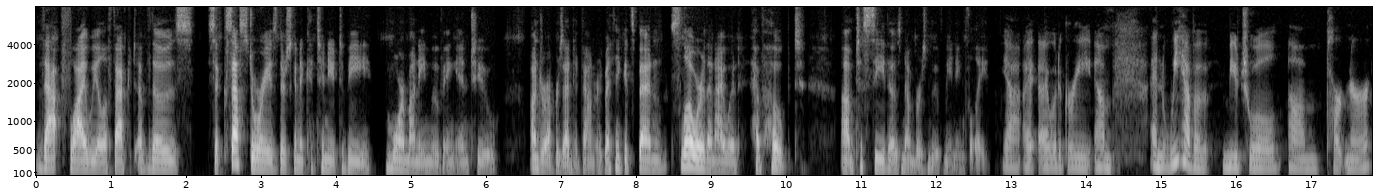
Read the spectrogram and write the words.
that flywheel effect of those success stories, there's going to continue to be more money moving into underrepresented founders. But I think it's been slower than I would have hoped um, to see those numbers move meaningfully. Yeah, I, I would agree. Um, and we have a mutual um, partner,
